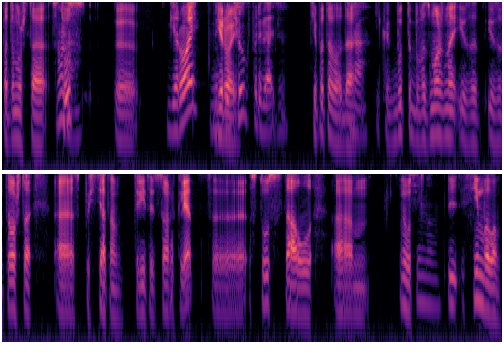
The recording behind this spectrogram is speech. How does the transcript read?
Потому что Ну Стус, э, Герой, Герой. Медведчук, предатель. типа того, да. Да. И как будто бы, возможно, из-за из того, что э, спустя там 30-40 лет э, Стус стал эм, ну, вот, Символом. и символом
